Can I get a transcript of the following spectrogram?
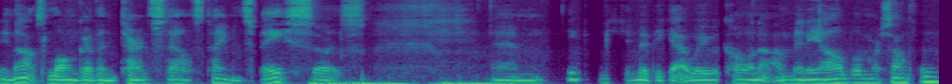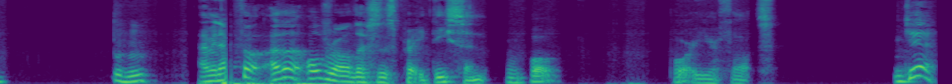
I mean that's longer than Turnstile's Time and Space. So it's um you, you could maybe get away with calling it a mini album or something. Mhm. I mean, I thought I thought overall this is pretty decent. What what are your thoughts? Yeah,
